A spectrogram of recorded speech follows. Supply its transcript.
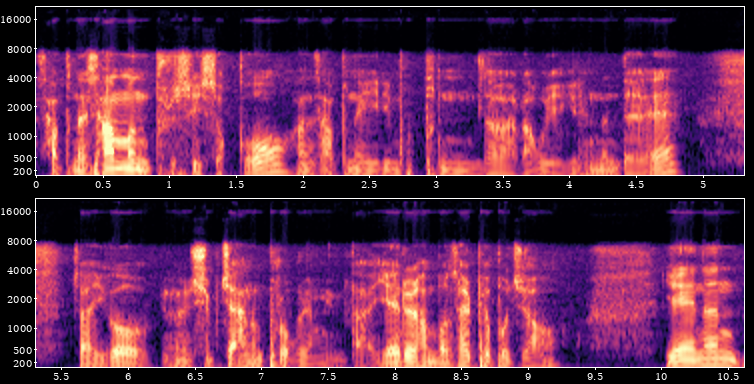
4분의 3은 풀 수 있었고, 한 4분의 1이 못 푼다라고 얘기를 했는데, 자, 이거 어, 쉽지 않은 프로그램입니다. 얘를 한번 살펴보죠. 얘는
